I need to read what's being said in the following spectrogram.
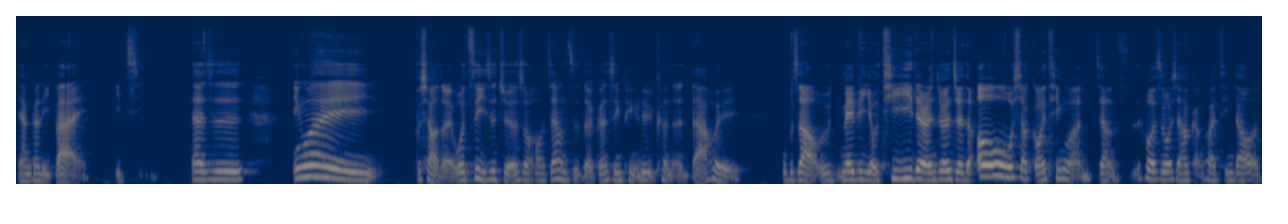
两个礼拜一集，但是因为不晓得，我自己是觉得说，哦，这样子的更新频率可能大家会，我不知道，maybe 有 T 一的人就会觉得，哦，我想赶快听完这样子，或者是我想要赶快听到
